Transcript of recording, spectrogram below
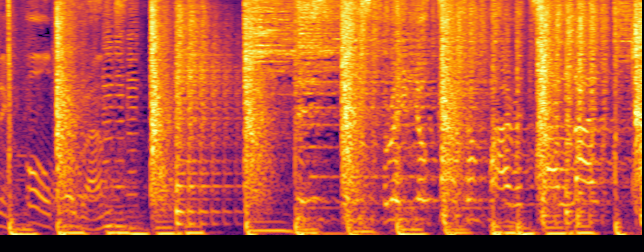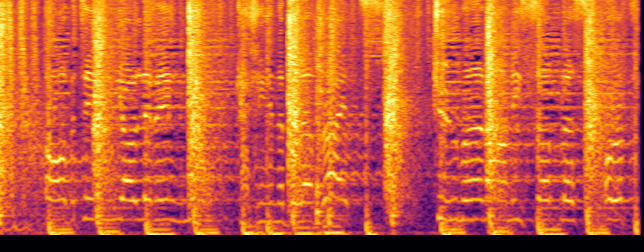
disrupting all programs. This is Radio Clash on Pirate Satellite. Orbiting your living room, cashing in the Bill of Rights. Cuban army surplus or a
